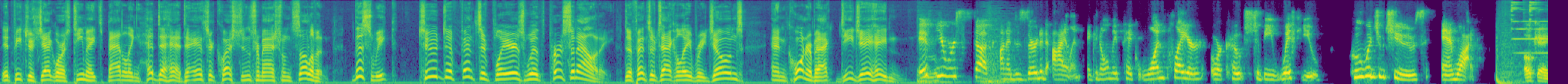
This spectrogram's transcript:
It features Jaguars teammates battling head to head to answer questions from Ashlyn Sullivan. This week, two defensive players with personality defensive tackle Abry Jones and cornerback DJ Hayden. If you were stuck on a deserted island and could only pick one player or coach to be with you, who would you choose and why? Okay,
